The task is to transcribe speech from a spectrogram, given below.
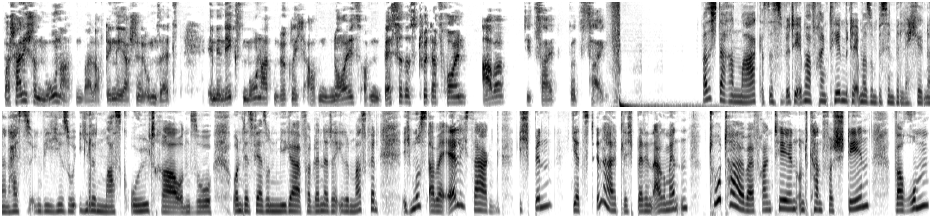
wahrscheinlich schon Monaten, weil auch Dinge ja schnell umsetzt, in den nächsten Monaten wirklich auf ein neues, auf ein besseres Twitter freuen. Aber die Zeit wird es zeigen. Was ich daran mag, ist, es wird ja immer, Frank Thelen wird ja immer so ein bisschen belächelt. Und dann heißt es irgendwie hier so Elon Musk Ultra und so. Und das wäre so ein mega verblendeter Elon Musk-Fan. Ich muss aber ehrlich sagen, ich bin jetzt inhaltlich bei den Argumenten total bei Frank Thelen und kann verstehen, warum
